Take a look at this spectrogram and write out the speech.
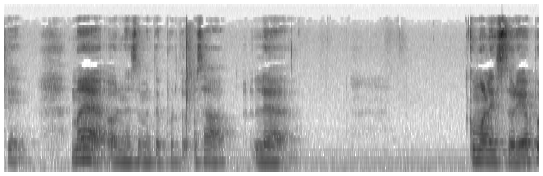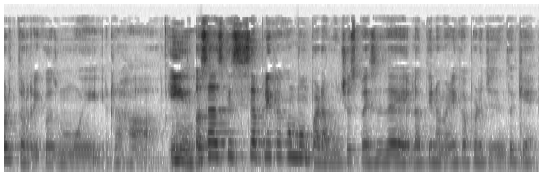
Sí. Madre, honestamente, Puerto, o sea, la, como la historia de Puerto Rico es muy rajada. Y, mm. o sea, es que sí se aplica como para muchos países de Latinoamérica, pero yo siento que,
